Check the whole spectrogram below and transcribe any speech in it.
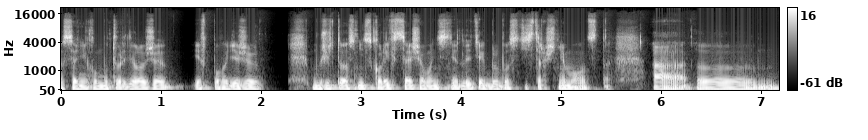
se někomu tvrdilo, že je v pohodě, že můžeš toho snít, kolik chceš a oni snědli těch blbostí strašně moc. A uh,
